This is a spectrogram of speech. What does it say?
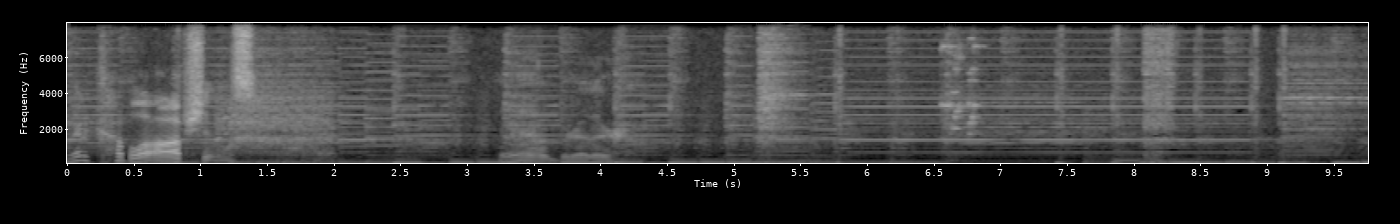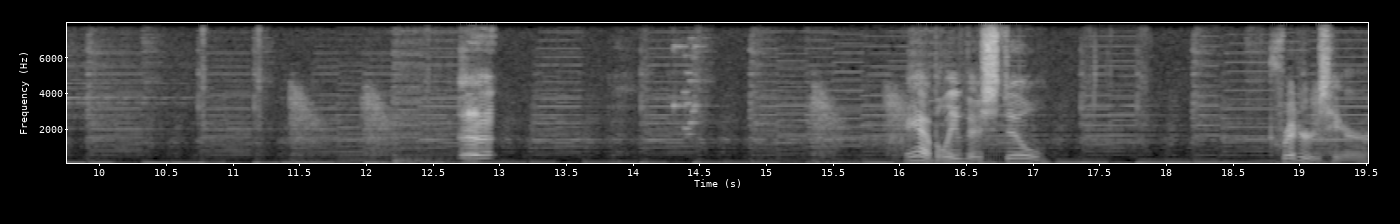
I got a couple of options. Oh, brother. Uh. Yeah, I believe there's still critters here.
